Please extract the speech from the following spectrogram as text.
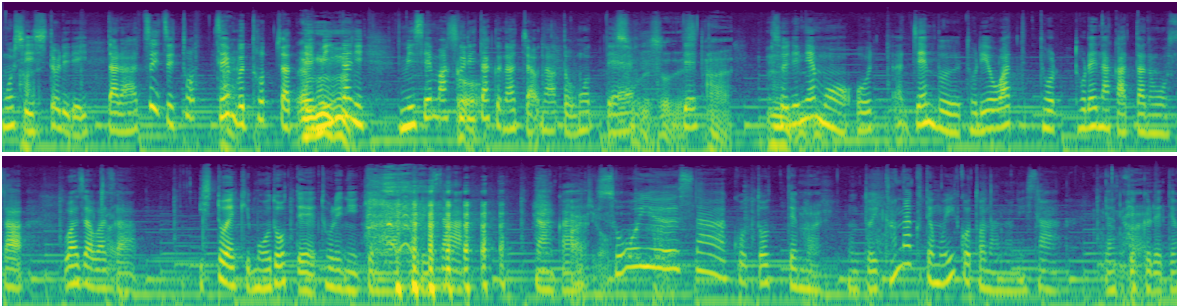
もし一人で行ったら、ついついと全部撮っちゃって、みんなに見せまくりたくなっちゃうなと思って。そう。ですそれでね、うん。もうお全部撮り終わってと撮れなかったのをさわざわざは一駅戻って撮りに行ってもらったりさ なんかはい。そういうさことってもう、はい。本当行かなくてもいいことなのにさやってくれて、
